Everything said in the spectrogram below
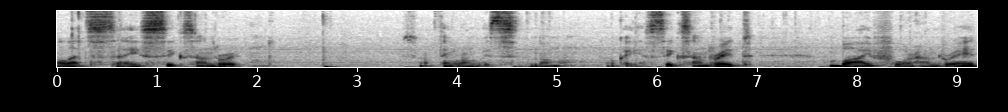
let's say 600 something wrong with no okay 600 by 400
